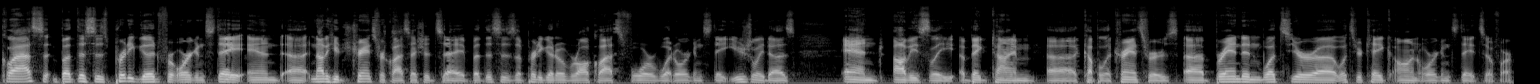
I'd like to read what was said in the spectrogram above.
class, but this is pretty good for Oregon State, and uh, not a huge transfer class, I should say, but this is a pretty good overall class for what Oregon State usually does, and obviously a big time uh, couple of transfers. Uh, Brandon, what's your uh, what's your take on Oregon State so far?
